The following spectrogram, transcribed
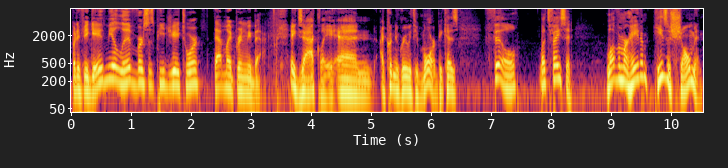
But if you gave me a LIV versus PGA Tour, that might bring me back. Exactly. And I couldn't agree with you more because Phil, let's face it, love him or hate him, he's a showman.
